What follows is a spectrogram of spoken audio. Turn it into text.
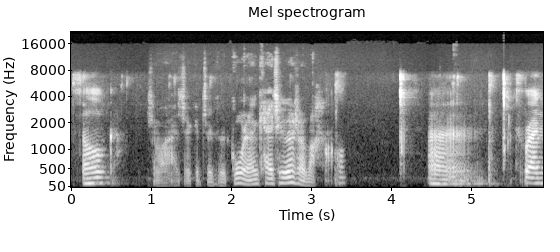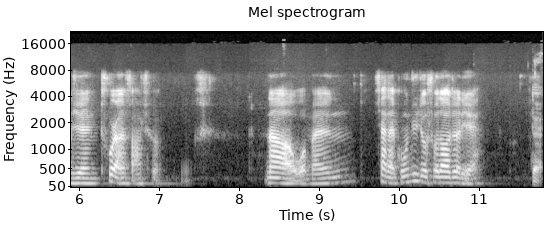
，So g 是吧？这个这个公然开车是吧？好，嗯，突然间突然发车，那我们下载工具就说到这里。对，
